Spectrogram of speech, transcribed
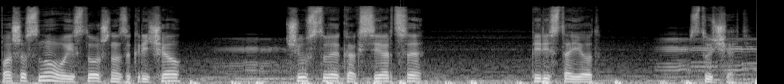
Паша снова истошно закричал, чувствуя, как сердце перестает стучать.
